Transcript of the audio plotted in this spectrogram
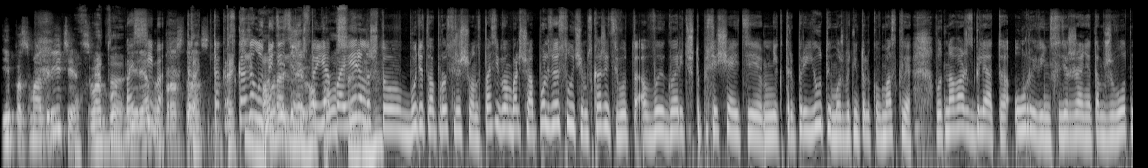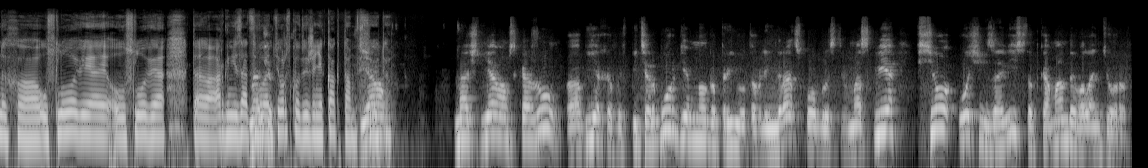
и посмотрите свободное это... рядом пространство. Так, так рассказал убедительно, что я поверила, угу. что будет вопрос решен. Спасибо вам большое. А пользуясь случаем, скажите, вот вы говорите, что посещаете некоторые приюты, может быть, не только в Москве. Вот на ваш взгляд, уровень содержания там животных, а, условия, условия организации Значит, волонтерского движения, как там все я... это? Значит, я вам скажу, объехав и в Петербурге много приютов, в Ленинградской области, в Москве, все очень зависит от команды волонтеров.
